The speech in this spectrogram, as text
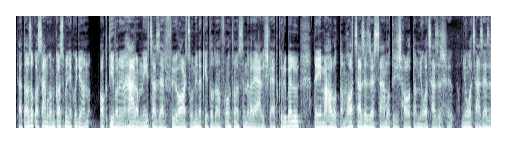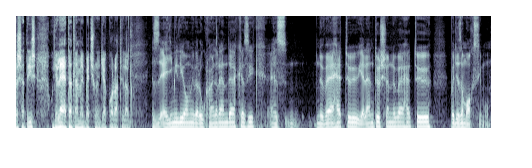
Tehát azok a számok, amik azt mondják, hogy olyan aktívan olyan 3-400 ezer fő harcol mind a két oldalon fronton, azt szerintem reális lehet körülbelül, de én már hallottam 600 ezeres számot is, és hallottam 800, 800 ezereset is, úgyhogy lehetetlen megbecsülni gyakorlatilag. Ez egy millió, mivel Ukrajna rendelkezik, ez növelhető, jelentősen növelhető, vagy ez a maximum?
